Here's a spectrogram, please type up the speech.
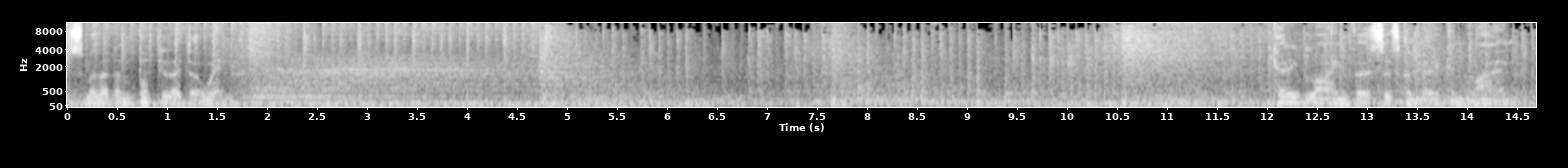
Smilodon Populator win. Cave Lion versus American Lion.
